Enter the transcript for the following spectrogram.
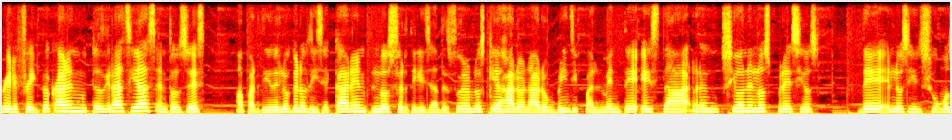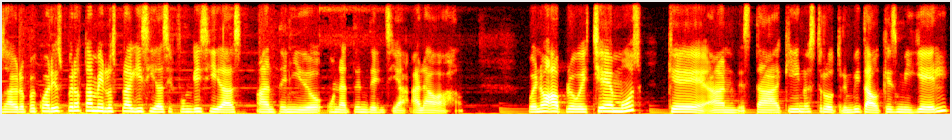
Perfecto, Karen, muchas gracias. Entonces, a partir de lo que nos dice Karen, los fertilizantes fueron los que jalonaron principalmente esta reducción en los precios de los insumos agropecuarios, pero también los plaguicidas y fungicidas han tenido una tendencia a la baja. Bueno, aprovechemos que está aquí nuestro otro invitado, que es Miguel.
